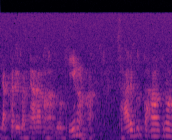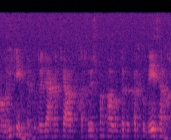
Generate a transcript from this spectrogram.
යක්කඩේ වඥාරාම හඳුරු කියනවා සාරිපුත්‍ර හඳුරු නොහිටින්න. බුදුජානක 45 අවුරුද්දක කරපු දේශනා.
